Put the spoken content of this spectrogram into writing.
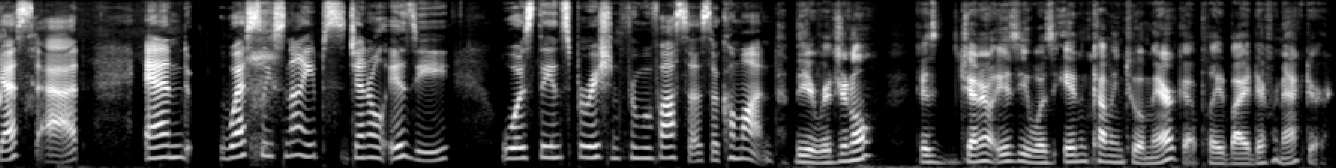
guessed at. And Wesley Snipes, General Izzy, was the inspiration for Mufasa, so come on. The original? Because General Izzy was in Coming to America, played by a different actor.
